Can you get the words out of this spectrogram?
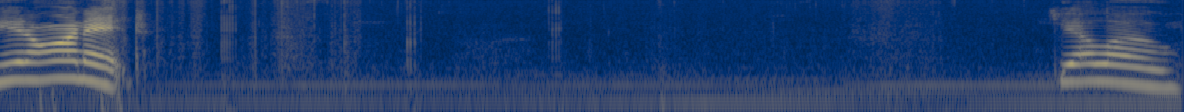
Get on it. Yellow.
